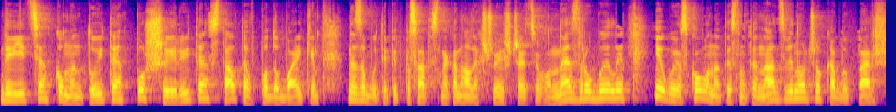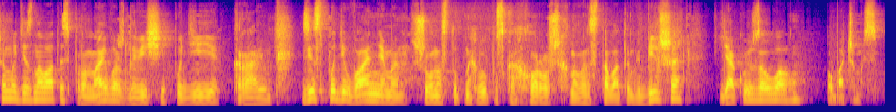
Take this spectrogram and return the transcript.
Дивіться, коментуйте, поширюйте, ставте вподобайки. Не забудьте підписатись на канал, якщо ще цього не зробили, і обов'язково натиснути на дзвіночок, аби першими дізнаватись про найважливіші події краю. Зі сподіваннями, що у наступних випусках хороших новин ставатиме більше. Дякую за увагу. Побачимось.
